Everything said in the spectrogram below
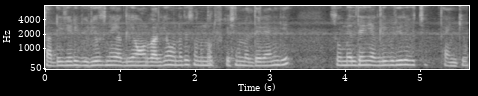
ਸਾਡੀ ਜਿਹੜੀ ਵੀਡੀਓਜ਼ ਨੇ ਅਗਲੀਆਂ ਆਉਣ ਵਾਲੀਆਂ, ਉਹਨਾਂ ਦੇ ਤੁਹਾਨੂੰ ਨੋਟੀਫਿਕੇਸ਼ਨ ਮਿਲਦੇ ਰਹਿਣਗੇ। ਸੋ ਮਿਲਦੇ ਹਾਂ ਜੀ ਅਗਲੀ ਵੀਡੀਓ ਦੇ ਵਿੱਚ। Thank you.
